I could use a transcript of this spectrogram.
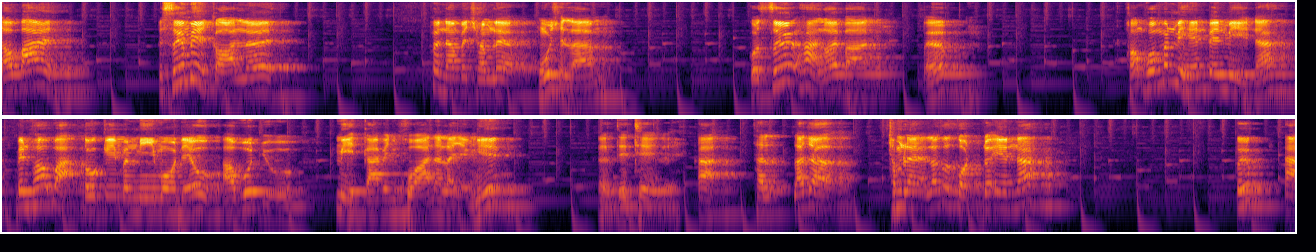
ต่อไป ไปซื้อมีดก่อนเลย เพื่อนำไปชำแหละหูฉลาม กดซื้อ 500 บาทปึ๊บของผมมันไม่เห็นเป็นมีดนะ เป็นเพราะว่าตัวเกมมันมีโมเดลอาวุธอยู่ มีดกลายเป็นขวานอะไรอย่างนี้ เออเท่ๆเลย อะถ้าเราจะชำแหละแล้วก็กดตัวเอ็นนะปึ๊บ อะ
